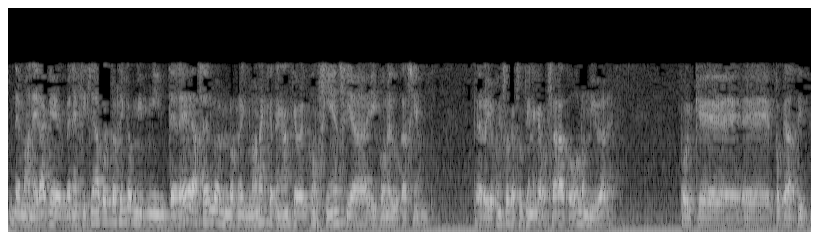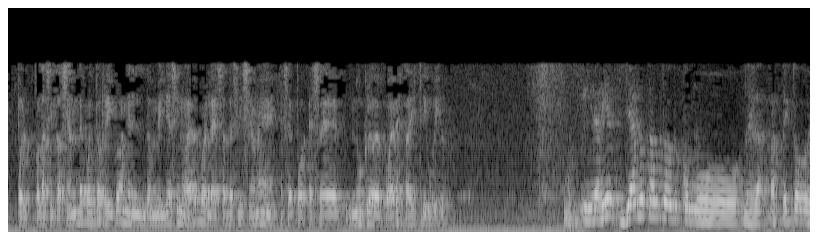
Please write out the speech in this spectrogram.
de manera que beneficien a Puerto Rico. Mi, interés es hacerlo en los renglones que tengan que ver con ciencia y con educación. Pero yo pienso que eso tiene que pasar a todos los niveles porque eh, porque por, la situación de Puerto Rico en el 2019 pues esas decisiones ese ese núcleo de poder está distribuido y Daniel ya no tanto como desde el aspecto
